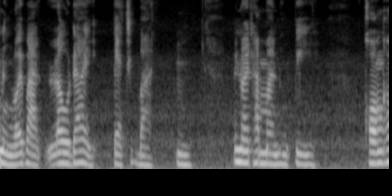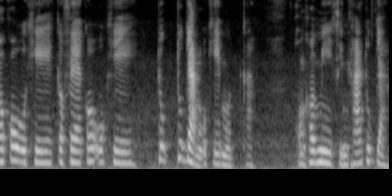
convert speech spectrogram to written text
หนึ่งร้อยบาทเราได้แปดสิบบาท อืมไม่น้อยทำมาหนึ่งปี ของเขาก็โอเค กาแฟก็โอเค ทุกทุกอย่างโอเคหมดค่ะ ของเขามีสินค้าทุกอย่าง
